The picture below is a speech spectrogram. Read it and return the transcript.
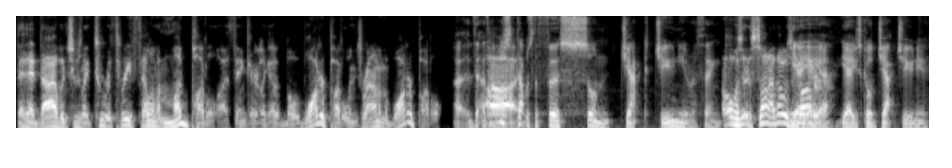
that had died when she was like two or three, fell in a mud puddle, I think, or like a, a water puddle and drowned in the water puddle. Uh, th- that was uh, that was the first son, Jack Junior, I think. Oh, was it a son? I thought it was yeah, a daughter. Yeah, yeah, yeah. He's called Jack Junior.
